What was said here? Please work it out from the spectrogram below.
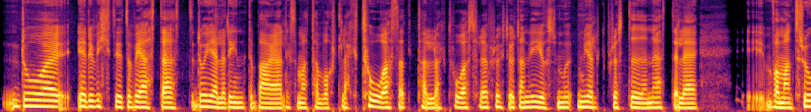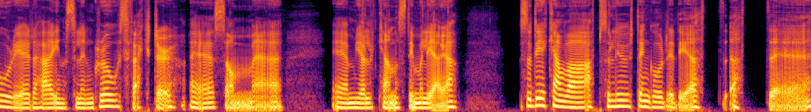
då är det viktigt att veta att då gäller det inte bara liksom att ta bort laktos, att ta laktosfria frukter, utan det är just mjölkproteinet eller eh, vad man tror är det här insulin growth factor eh, som eh, eh, mjölk kan stimulera. Så det kan vara absolut en god idé att, att, eh,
